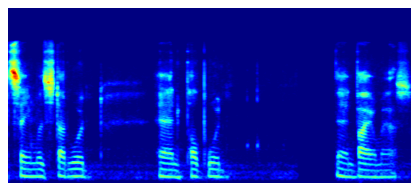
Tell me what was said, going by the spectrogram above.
same with studwood and pulpwood and biomass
